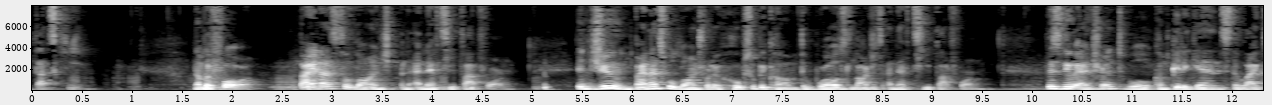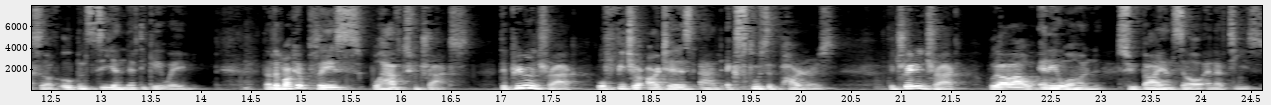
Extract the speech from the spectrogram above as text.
That's key. Number four, Binance to launch an NFT platform. In June, Binance will launch what it hopes will become the world's largest NFT platform. This new entrant will compete against the likes of OpenSea and Nifty Gateway. Now, the marketplace will have two tracks. The premium track will feature artists and exclusive partners. The trading track will allow anyone to buy and sell NFTs.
